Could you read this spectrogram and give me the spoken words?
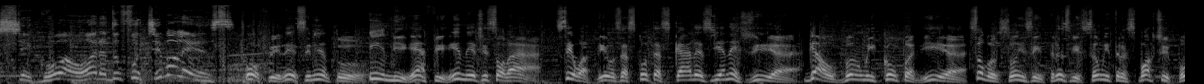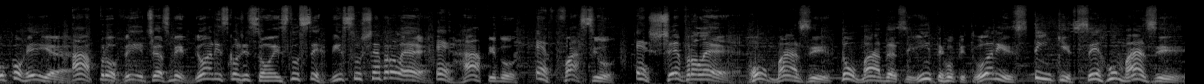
chegou a hora do futebolês. Oferecimento MF Energia Solar. Seu adeus às contas caras de energia. Galvão e Companhia. Soluções em transmissão e transporte por correia. Aproveite as melhores condições do serviço Chevrolet. É rápido, é fácil, é Chevrolet. Romase, tomadas e interruptores tem que ser Romase.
